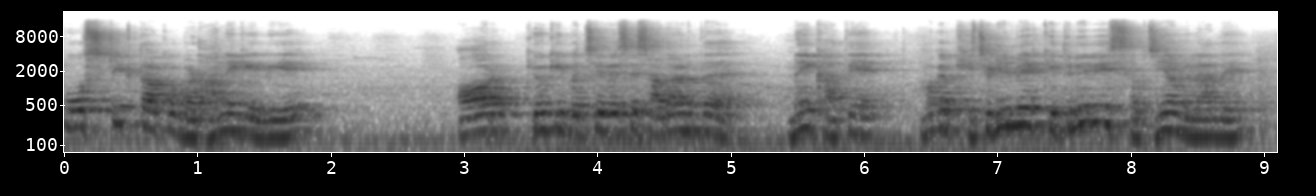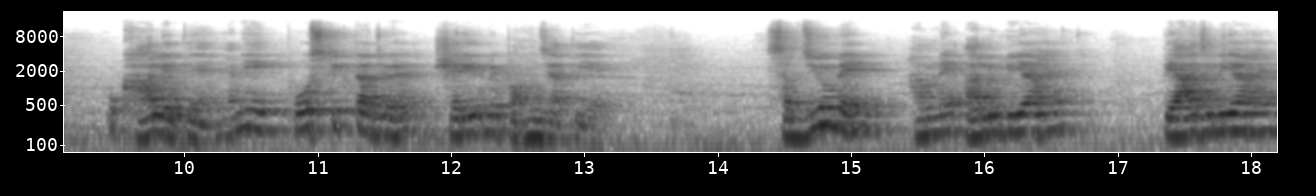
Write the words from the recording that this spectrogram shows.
पौष्टिकता को बढ़ाने के लिए और क्योंकि बच्चे वैसे साधारणतः नहीं खाते हैं, मगर खिचड़ी में कितनी भी सब्ज़ियाँ मिला दें, वो खा लेते हैं। यानी एक पौष्टिकता जो है, शरीर में पहुँच जाती है। सब्जियों में हमने आलू लिया है, प्याज लिया है,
